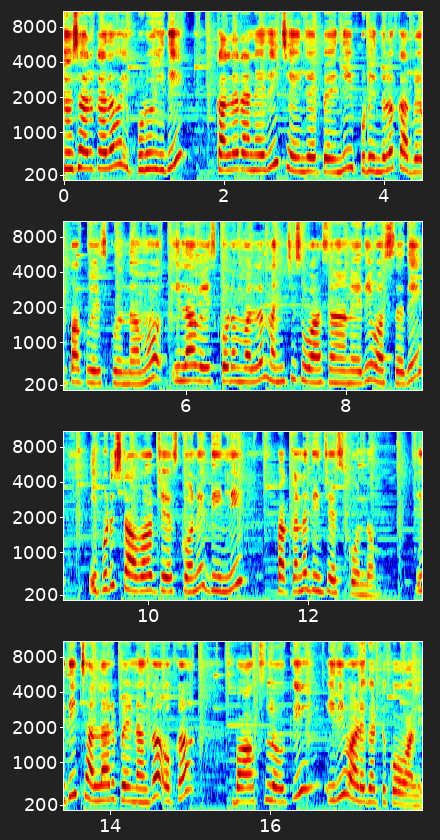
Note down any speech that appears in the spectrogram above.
చూసారు కదా? ఇప్పుడు ఇది కలర్ అనేది చేంజ్ అయిపోయింది. ఇప్పుడు ఇందులో కరివేపాకు వేసుకుందాము. ఇలా వేసుకోవడం వల్ల మంచి సువాసన అనేది వస్తుంది. ఇప్పుడు స్టవ్ ఆఫ్ చేసుకొని దీన్ని పక్కన దించేసుకుందాం. ఇది చల్లారిపోయినాక ఒక బాక్స్లోకి ఇది వడగట్టుకోవాలి.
